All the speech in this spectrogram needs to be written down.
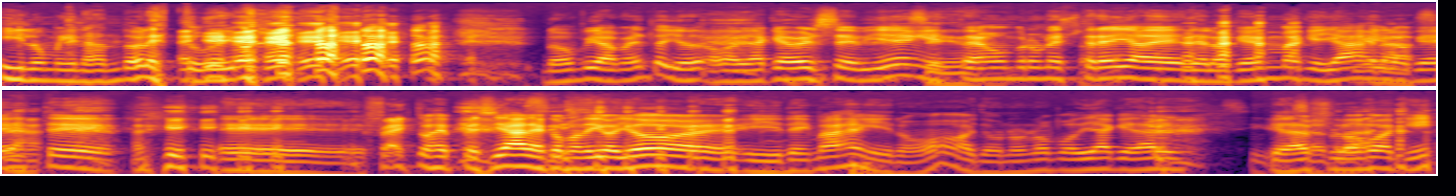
iluminando el estudio. no, obviamente, yo, había que verse bien. este es hombre una estrella de, lo que es maquillaje y lo que es este eh, efectos especiales, como digo yo, eh, y de imagen. Y no, uno no podía quedar, quedar flojo aquí.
